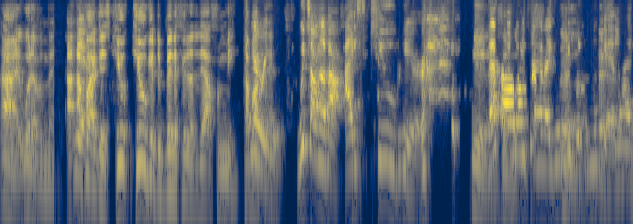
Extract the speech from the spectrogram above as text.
right, whatever, man. I, yeah. How about this? Q Q get the benefit of the doubt from me. How about Period. that? We talking about Ice Cube here. yeah, that's all I'm trying to get yeah, people to look yeah. at. Like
